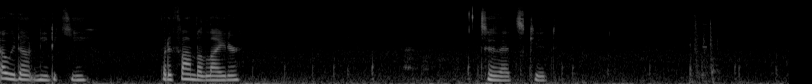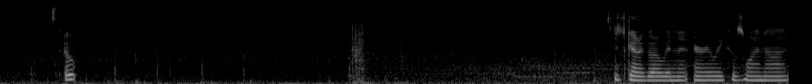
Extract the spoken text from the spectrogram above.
Oh, we don't need a key. But I found a lighter. So that's good. Oh. Just gonna go in it early, because why not?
